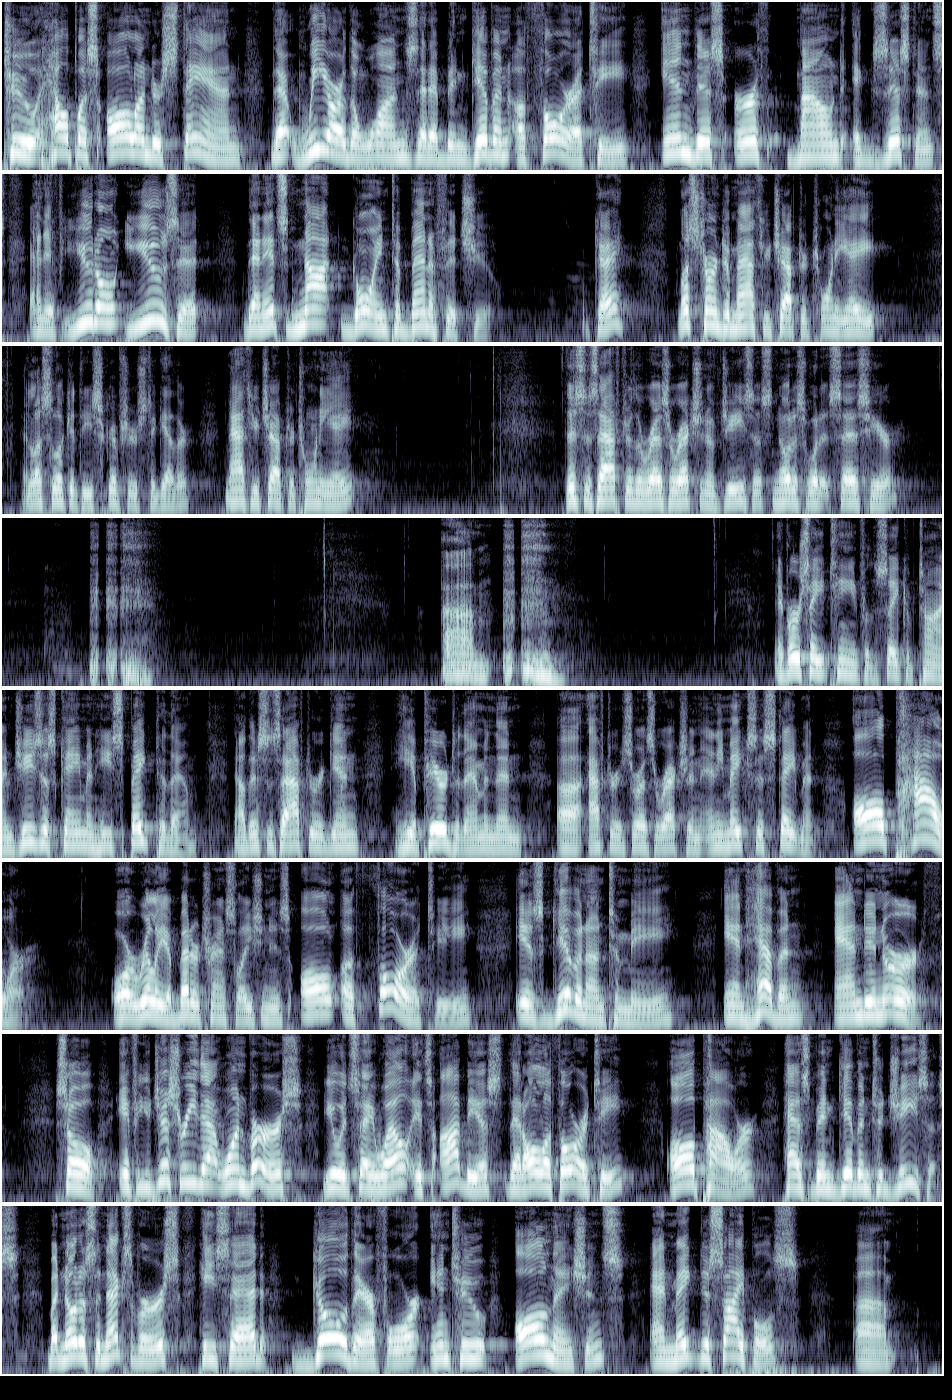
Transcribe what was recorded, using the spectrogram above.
to help us all understand that we are the ones that have been given authority in this earth-bound existence. And if you don't use it, then it's not going to benefit you. Okay? Let's turn to Matthew chapter 28 and let's look at these scriptures together. Matthew chapter 28. This is after the resurrection of Jesus. Notice what it says here. Um, in verse 18, for the sake of time, Jesus came and he spake to them. Now, this is after again he appeared to them and then uh, after his resurrection, and he makes this statement All power, or really a better translation is all authority, is given unto me in heaven and in earth. So if you just read that one verse, you would say, well, it's obvious that all authority, all power has been given to Jesus. But notice the next verse, he said, Go therefore into all nations and make disciples, um,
